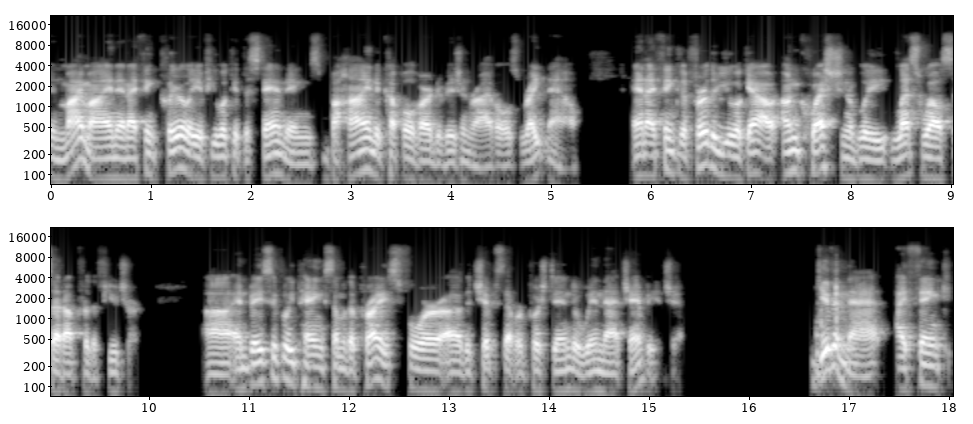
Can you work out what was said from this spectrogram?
in my mind, and I think clearly if you look at the standings, behind a couple of our division rivals right now. And I think the further you look out, unquestionably less well set up for the future uh, and basically paying some of the price for uh, the chips that were pushed in to win that championship. Given that, I think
